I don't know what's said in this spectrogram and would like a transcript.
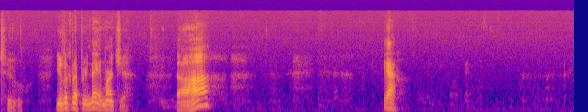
to. You're looking up your name, aren't you? Uh huh. Yeah.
